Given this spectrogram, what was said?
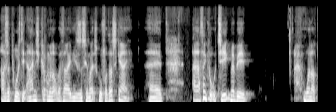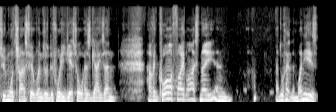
as opposed to Ange coming up with ideas and saying, let's go for this guy. Uh, and I think it will take maybe one or two more transfer windows before he gets all his guys in. Having qualified last night, and I don't think the money is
